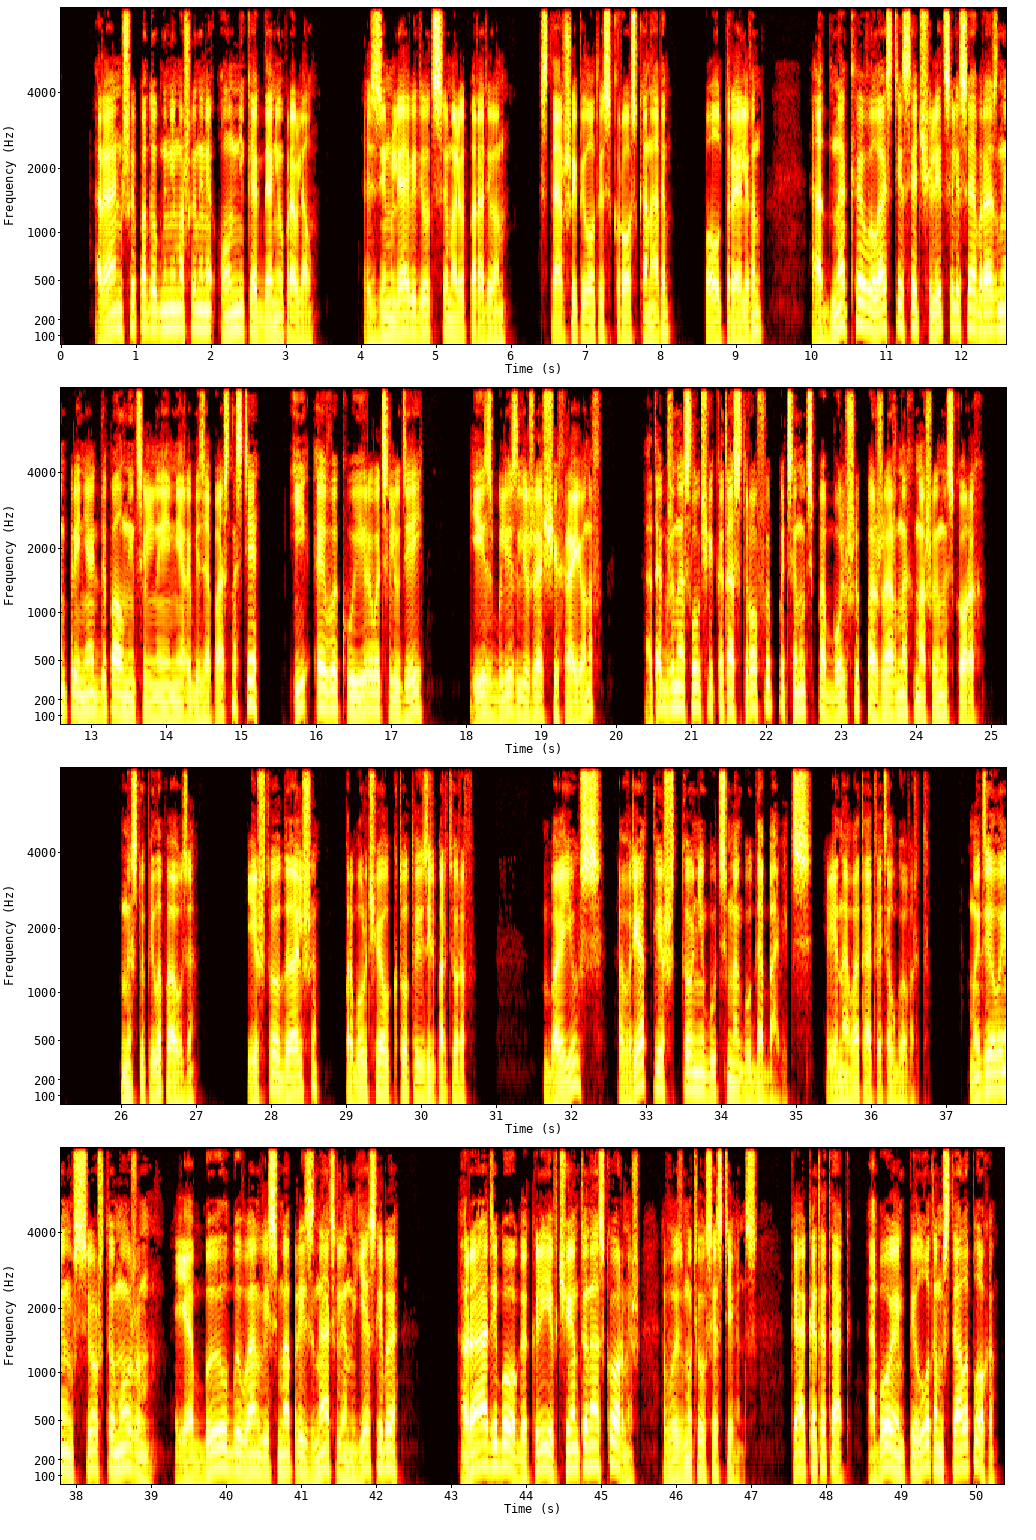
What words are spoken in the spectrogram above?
Раньше подобными машинами он никогда не управлял. Земля ведет самолет по радио. Старший пилот из Кросс-Канады, Пол Трелливан. Однако власти сочли целесообразным принять дополнительные меры безопасности и эвакуировать людей из близлежащих районов, а также на случай катастрофы потянуть побольше пожарных машин и скорых. Наступила пауза. «И что дальше?» — пробурчал кто-то из репортеров. «Боюсь, вряд ли что-нибудь смогу добавить», — виновато ответил Говард. «Мы делаем все, что можем. Я был бы вам весьма признателен, если бы...» «Ради бога, Клифф, чем ты нас кормишь?» — возмутился Стивенс. «Как это так? Обоим пилотам стало плохо.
